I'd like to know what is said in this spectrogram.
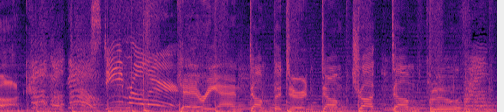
truck. Go, go, go! Steamroller! Carry and dump the dirt, dump truck, dump poo. Vroom.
